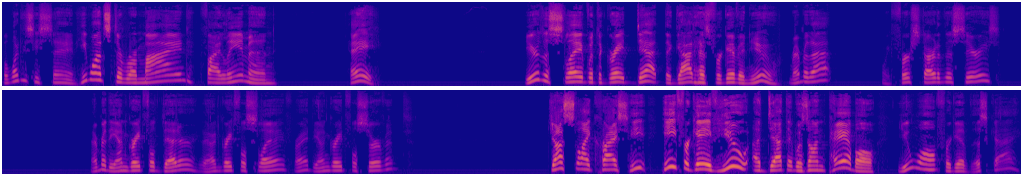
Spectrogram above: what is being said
But what is he saying? He wants to remind Philemon hey, you're the slave with the great debt that God has forgiven you. Remember that? When we first started this series? Remember the ungrateful debtor, the ungrateful slave, right? The ungrateful servant? Just like Christ, he, he forgave you a debt that was unpayable. You won't forgive this guy?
